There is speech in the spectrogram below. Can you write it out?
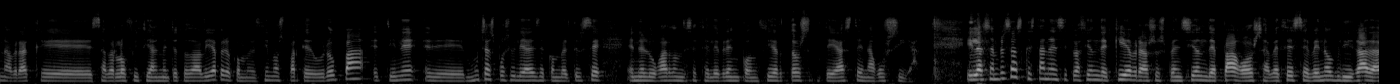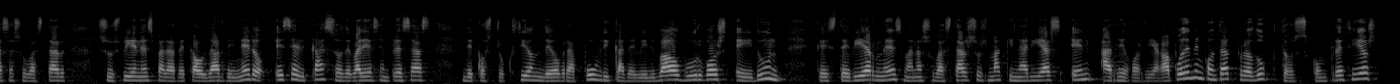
bueno, habrá que saberlo oficialmente todavía, pero como decimos, Parque de Europa eh, tiene eh, muchas posibilidades de convertirse en el lugar donde se celebren conciertos de Aste Nagusía. Y las empresas que están en situación de quiebra o suspensión de pagos a veces se ven obligadas a subastar sus bienes para recaudar dinero. Es el caso de varias empresas de construcción de obra pública de Bilbao, Burgos e Irún, que este viernes van a subastar sus maquinarias en Arrigorriaga. Pueden encontrar productos con precios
